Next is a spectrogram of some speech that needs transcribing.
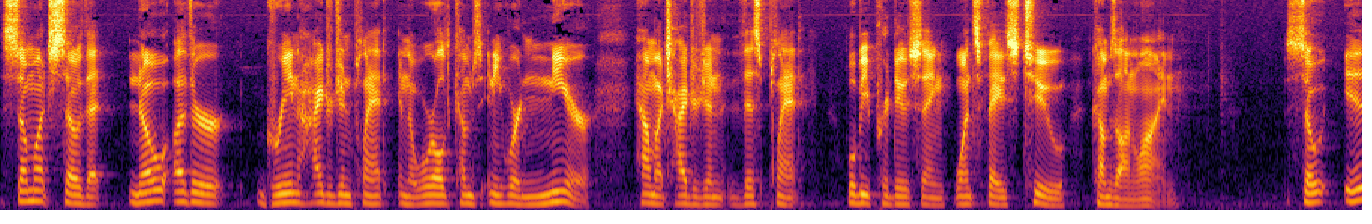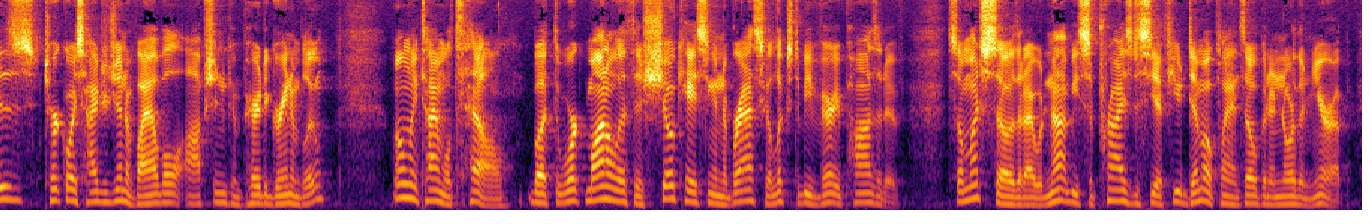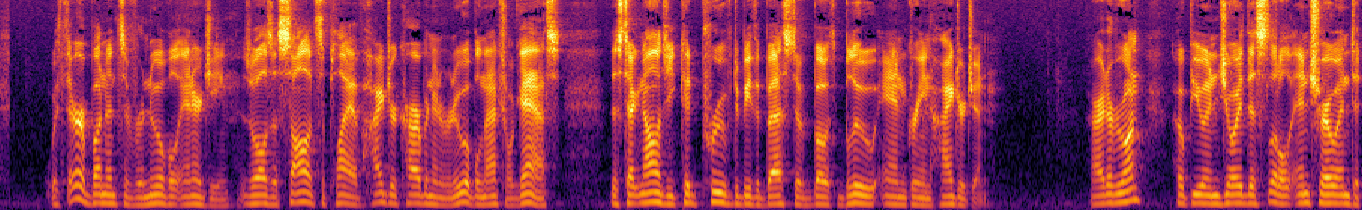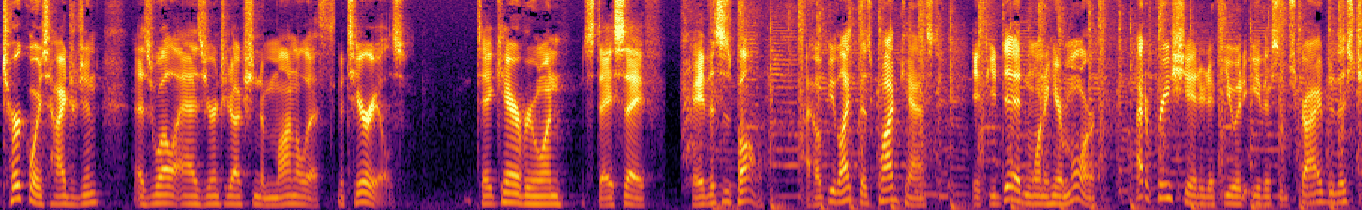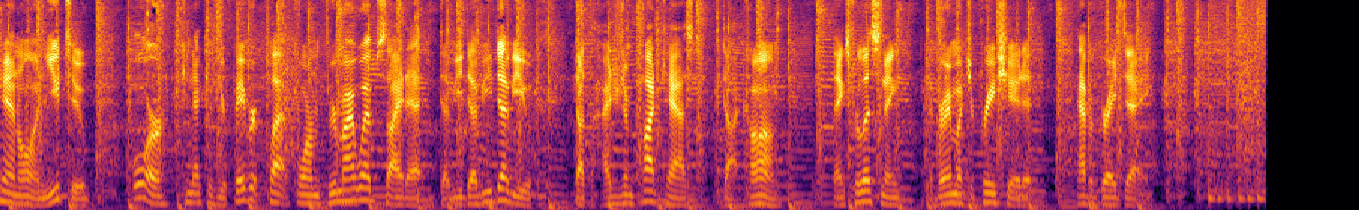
So much so that no other green hydrogen plant in the world comes anywhere near how much hydrogen this plant will be producing once phase two comes online. So, is turquoise hydrogen a viable option compared to green and blue? Only time will tell, but the work Monolith is showcasing in Nebraska looks to be very positive. So much so that I would not be surprised to see a few demo plants open in Northern Europe. With their abundance of renewable energy, as well as a solid supply of hydrocarbon and renewable natural gas, this technology could prove to be the best of both blue and green hydrogen. All right, everyone. Hope you enjoyed this little intro into turquoise hydrogen as well as your introduction to monolith materials. Take care, everyone. Stay safe. Hey, this is Paul. I hope you liked this podcast. If you did and want to hear more, I'd appreciate it if you would either subscribe to this channel on YouTube or connect with your favorite platform through my website at www.thehydrogenpodcast.com. Thanks for listening. I very much appreciate it. Have a great day.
